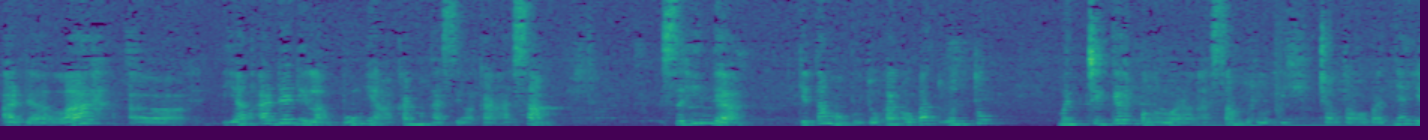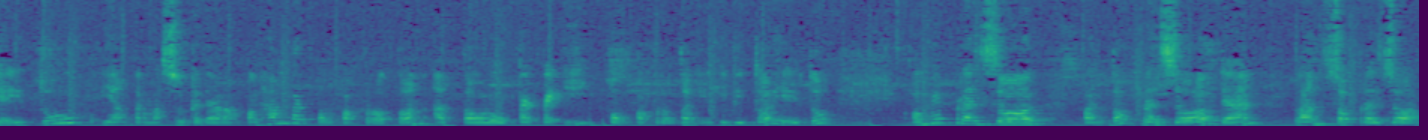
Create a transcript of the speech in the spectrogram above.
adalah uh, yang ada di lambung yang akan menghasilkan asam. Sehingga kita membutuhkan obat untuk mencegah pengeluaran asam berlebih. Contoh obatnya yaitu yang termasuk ke dalam penghambat pompa proton atau PPI, pompa proton inhibitor yaitu omeprazol, pantoprazol dan lansoprazol.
